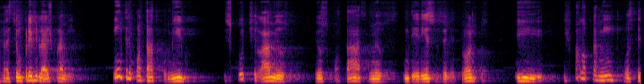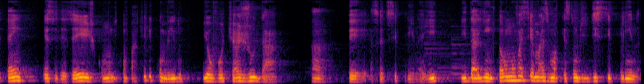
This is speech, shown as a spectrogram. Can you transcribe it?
Vai ser um privilégio para mim. Entre em contato comigo, escute lá meus, meus contatos, meus endereços eletrônicos e, e fala para mim que você tem esse desejo, comunique, compartilhe comigo e eu vou te ajudar a ter essa disciplina aí. E daí então não vai ser mais uma questão de disciplina.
